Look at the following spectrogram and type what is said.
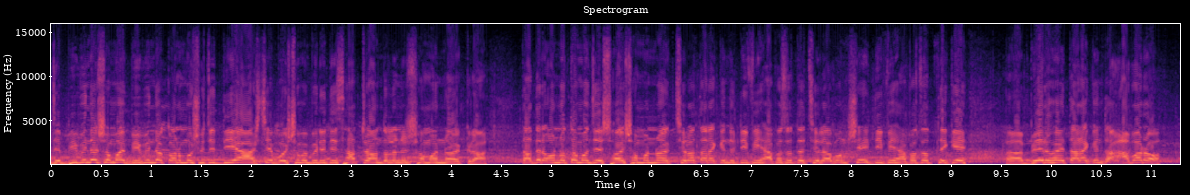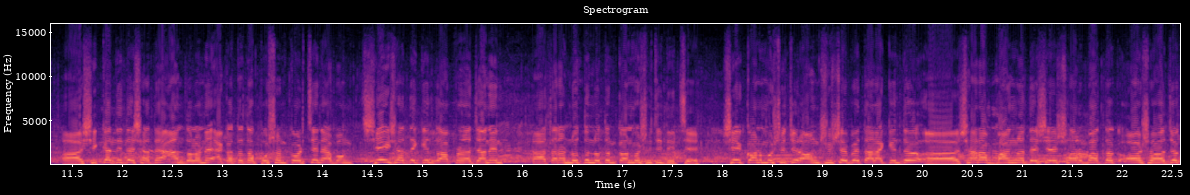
যে বিভিন্ন সময় বিভিন্ন কর্মসূচি দিয়ে আসছে বৈষম্য বিরোধী ছাত্র আন্দোলনের সমন্বয়করা। তাদের অন্যতম যে ছয় সমন্বয়ক ছিল, তারা কিন্তু ডিপি হেফাজতে ছিল এবং সেই ডিপি হেফাজত থেকে বের হয়ে তারা কিন্তু আবারও শিক্ষার্থীদের সাথে আন্দোলনে একতা পোষণ করছেন এবং সেই সাথে কিন্তু আপনারা জানেন তারা নতুন নতুন কর্মসূচি দিচ্ছে। সেই কর্মসূচির অংশ হিসেবে তারা কিন্তু সারা বাংলাদেশে সর্বাত্মক অসহযোগ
